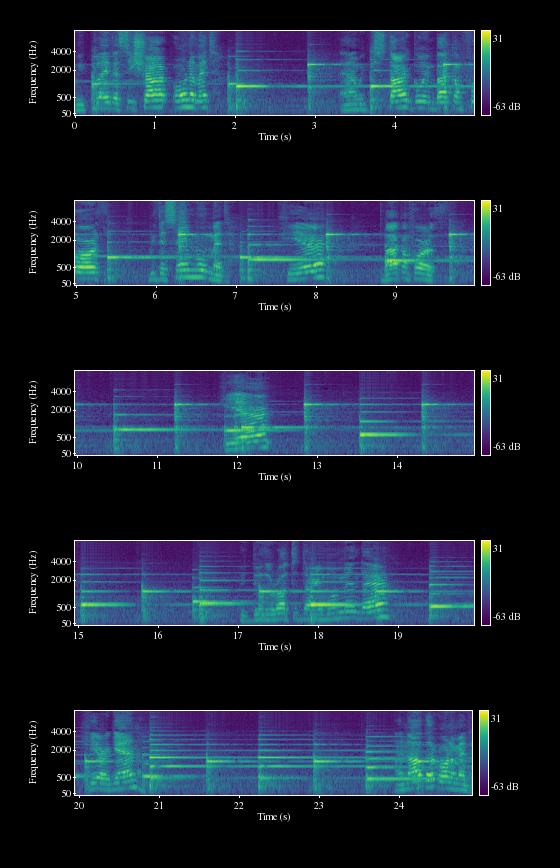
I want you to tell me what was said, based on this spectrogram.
We play the C sharp ornament and we start going back and forth with the same movement. Here, back and forth. Here, do the rotatory movement there. Here again. Another ornament.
